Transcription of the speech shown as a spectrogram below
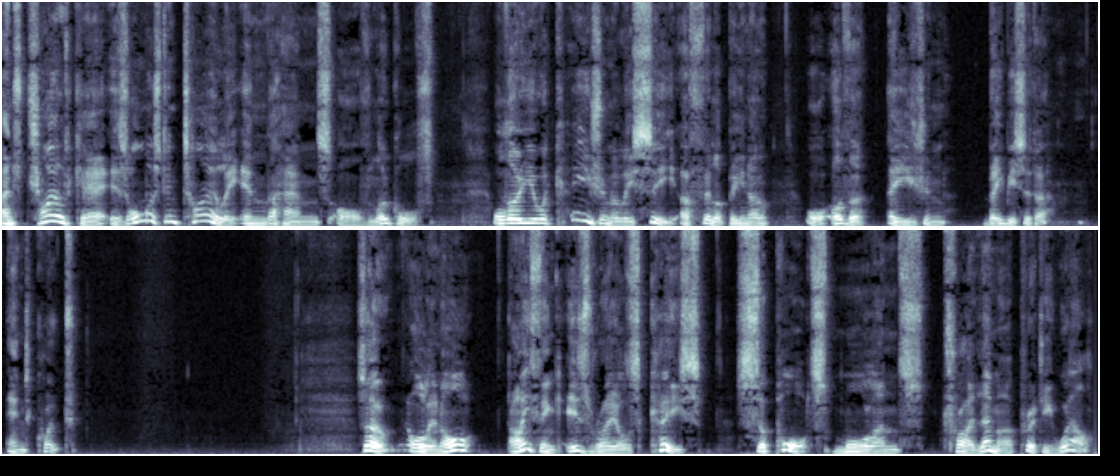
And childcare is almost entirely in the hands of locals although you occasionally see a Filipino or other Asian babysitter. End quote. So, all in all, I think Israel's case supports Morland's trilemma pretty well.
